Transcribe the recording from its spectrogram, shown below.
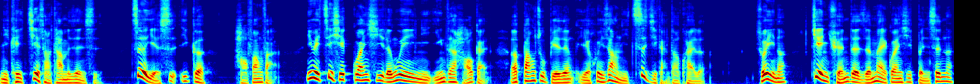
你可以介绍他们认识，这也是一个好方法。因为这些关系能为你赢得好感，而帮助别人也会让你自己感到快乐。所以呢，健全的人脉关系本身呢，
